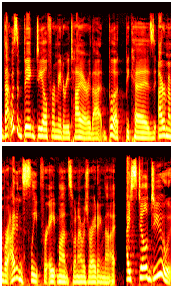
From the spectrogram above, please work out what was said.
that was a big deal for me to retire that book because I remember I didn't sleep for eight months when I was writing that. I still do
